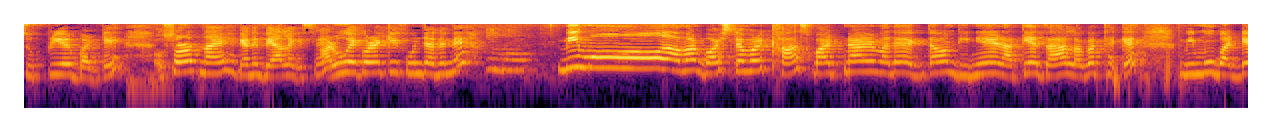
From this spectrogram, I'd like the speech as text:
সুপ্ৰিয়ৰ বাৰ্থডে ওচৰত নাই সেইকাৰণে বেয়া লাগিছে। আৰু এগৰাকী কোন জানেনে? মিমু আমাৰ বৈষ্ণৱৰ খাছ পাৰ্টনাৰ মানে একদম দিনে ৰাতিয়ে যা লগত থাকে মিমু বাৰ্থডে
